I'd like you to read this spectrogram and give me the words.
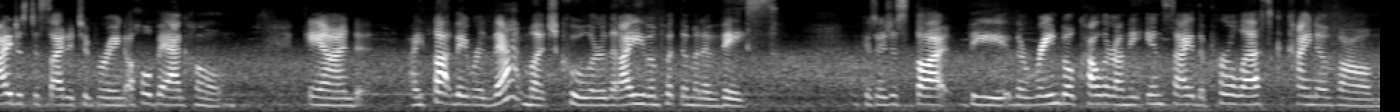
I just decided to bring a whole bag home. And I thought they were that much cooler that I even put them in a vase because I just thought the the rainbow color on the inside, the pearlesque kind of um,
